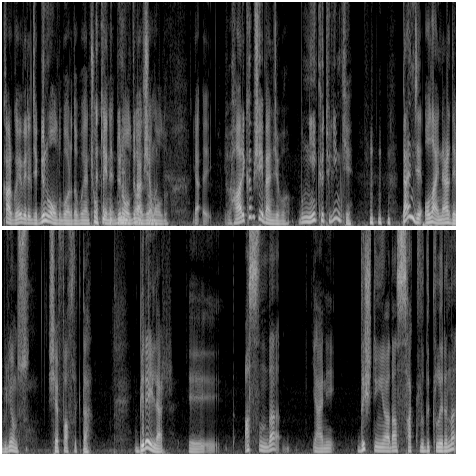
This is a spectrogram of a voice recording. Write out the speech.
Kargoya verilecek. Dün oldu bu arada bu yani çok yeni. Dün oldu dün taze akşam olan. oldu. Ya e, harika bir şey bence bu. Bunu niye kötüleyeyim ki? bence olay nerede biliyor musun? Şeffaflıkta. Bireyler e, aslında yani dış dünyadan sakladıklarına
